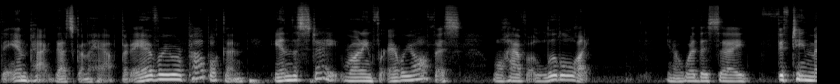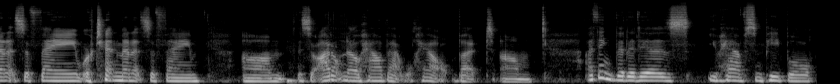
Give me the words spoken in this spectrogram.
the impact that's going to have. But every Republican in the state running for every office will have a little, like, you know, where they say 15 minutes of fame or 10 minutes of fame. Um, so I don't know how that will help. But um, I think that it is, you have some people,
